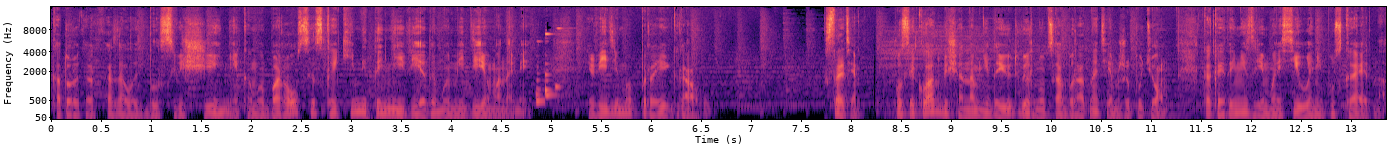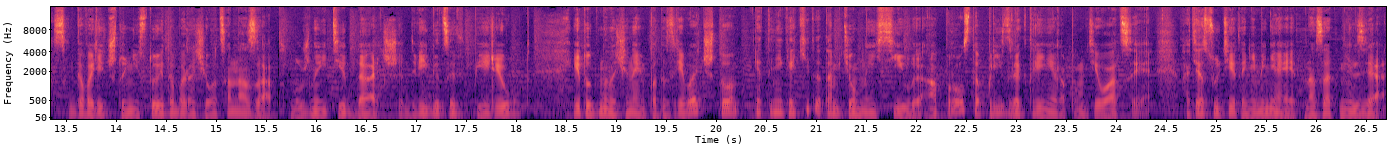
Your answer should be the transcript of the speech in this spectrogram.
который, как оказалось, был священником и боролся с какими-то неведомыми демонами. Видимо, проиграл. Кстати, после кладбища нам не дают вернуться обратно тем же путем. Какая-то незримая сила не пускает нас, говорит, что не стоит оборачиваться назад, нужно идти дальше, двигаться вперед. И тут мы начинаем подозревать, что это не какие-то там темные силы, а просто призрак тренера по мотивации. Хотя сути это не меняет, назад нельзя.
